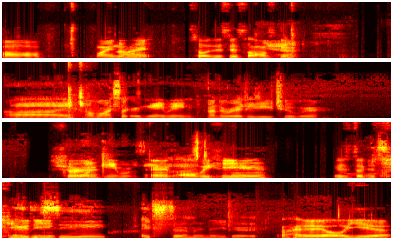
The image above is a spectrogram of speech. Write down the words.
uh, why not? So this is Oscar. Hi, I'm I Suck At Gaming, underrated YouTuber. Sure. I won Gamer of the And last over year. here is the It's cutie. NBC Exterminator. Hell yeah.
